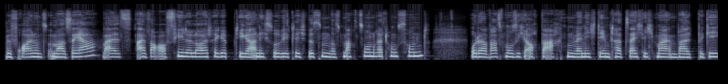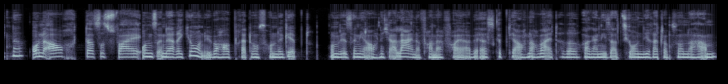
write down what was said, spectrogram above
Wir freuen uns immer sehr, weil es einfach auch viele Leute gibt, die gar nicht so wirklich wissen, was macht so ein Rettungshund oder was muss ich auch beachten, wenn ich dem tatsächlich mal im Wald begegne. Und auch, dass es bei uns in der Region überhaupt Rettungshunde gibt. Und wir sind ja auch nicht alleine von der Feuerwehr. Es gibt ja auch noch weitere Organisationen, die Rettungshunde haben.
